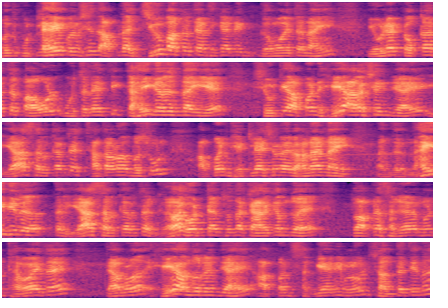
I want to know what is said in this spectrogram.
पण कुठल्याही परिस्थितीत आपला जीव मात्र त्या ठिकाणी गमवायचा नाही. एवढ्या टोकाचं पाऊल उचलायची काही गरज नाही आहे शेवटी आपण हे आरक्षण जे आहे या सरकारच्या छाताळावर बसून आपण घेतल्याशिवाय राहणार नाही. आणि जर नाही दिलं तर या सरकारचा गळा घोटण्यात सुद्धा कार्यक्रम जो आहे तो आपल्या सगळ्यांना म्हणून ठरवायचा आहे. त्यामुळं हे आंदोलन जे आहे आपण सगळ्यांनी मिळून शांततेनं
